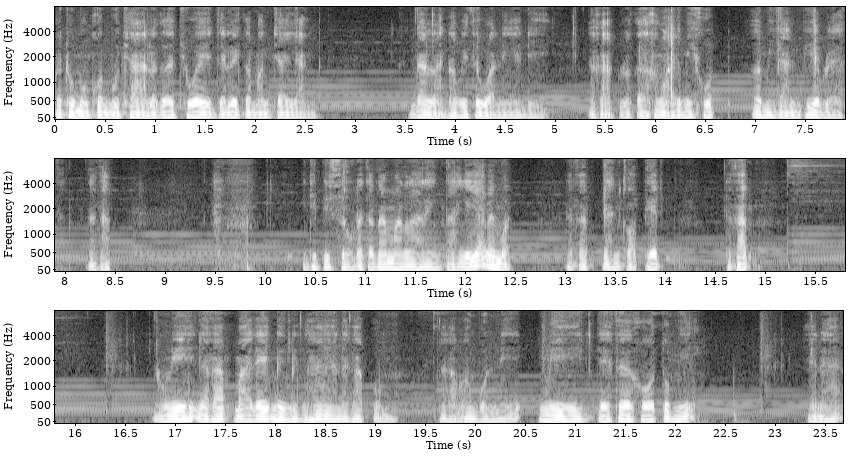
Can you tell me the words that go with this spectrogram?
วัตถุมงคลบูชา แล้วก็ช่วยจะเล่นกำลังใจอย่างด้านหลังเท้าวเวสสุวรรณนี่ดีนะครับ แล้วก็ข้างหลังก็มีคุดเออมียันเพียบเลยนะครับ อิติปิโสรัตนมาลาอะไรต่างๆเยอะแยะไปหมดนะครับยันกรอบเพชรนะครับ ตรงนี้นะครับหมายเลขหนึ่งหนึ่งห้านะครับผมนะครับข้างบนนี้มีเลเซอร์โคตมิเห็นนะฮะ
